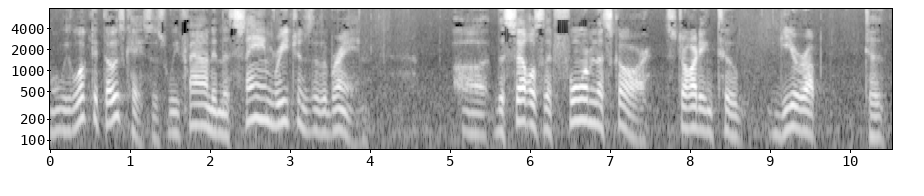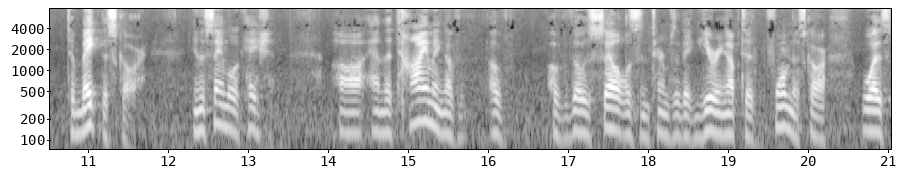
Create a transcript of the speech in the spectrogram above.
And when we looked at those cases, we found in the same regions of the brain uh, the cells that form the scar starting to gear up to, to make the scar in the same location. Uh, and the timing of, of, of those cells in terms of the gearing up to form the scar was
